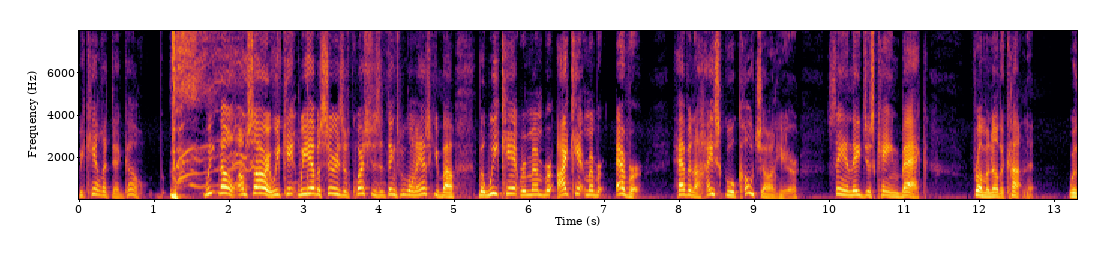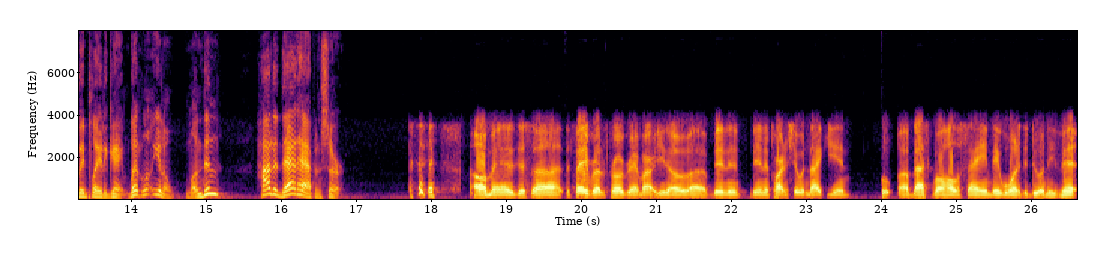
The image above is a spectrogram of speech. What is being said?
We can't let that go. we no, I'm sorry. We can't. We have a series of questions and things we want to ask you about, but we can't remember. I can't remember ever having a high school coach on here saying they just came back from another continent where they played a game. Let you know, London. How did that happen, sir? Oh man, it's just uh, the favor of the program. Our, you know, uh, being in being in partnership with Nike and uh, Basketball Hall of Fame, they wanted to do an event,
